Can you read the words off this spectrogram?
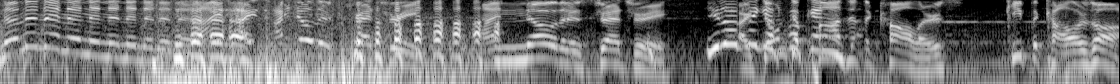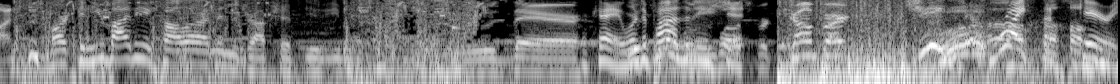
No, no, no, no, no, no, no, no, no. no. I, I, I know there's treachery. I know there's treachery. You look All like right, a don't fucking. deposit the collars. Keep the collars on. Mark, can you buy me a collar? I'm in the dropship. You, you made. Who's there? Okay, we're You depositing shit. For comfort. Jesus Christ, that's Oh, scary.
